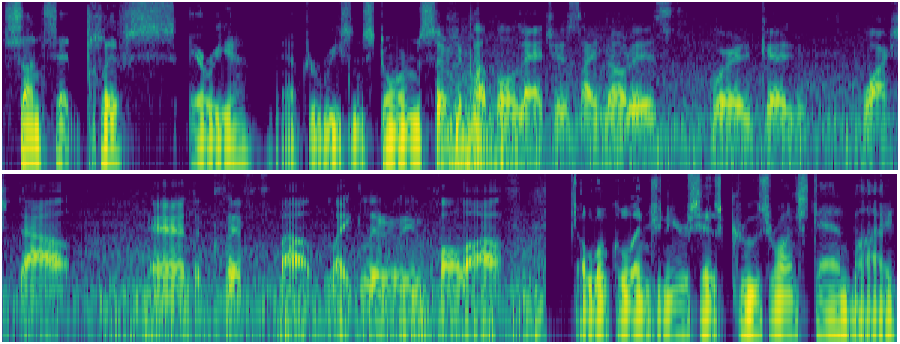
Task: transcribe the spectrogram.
Sunset Cliffs area after recent storms. There's a couple of ledges I noticed where it getting washed out and the cliff is about like literally to fall off. A local engineer says crews are on standby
